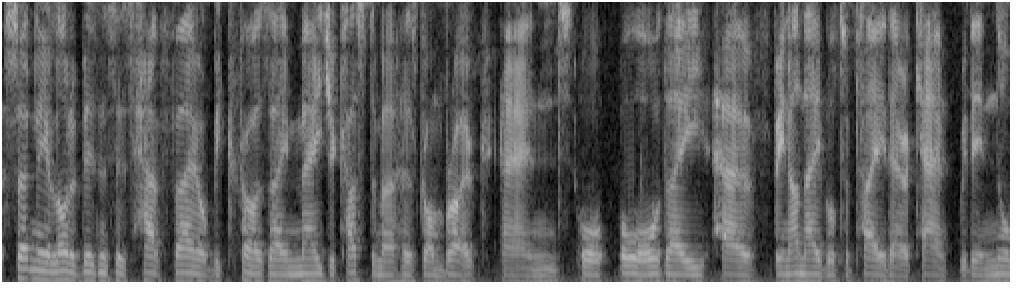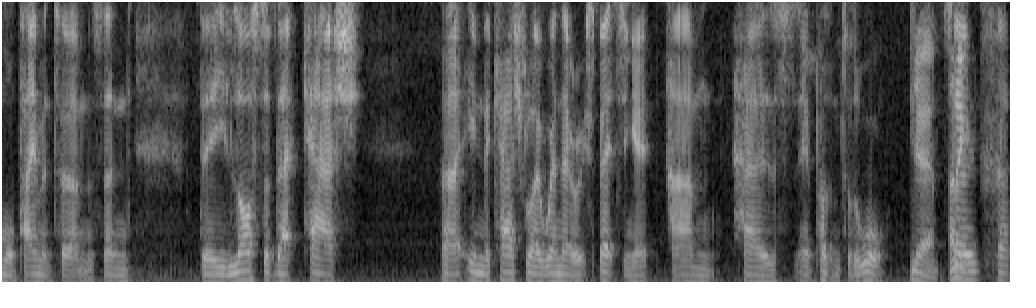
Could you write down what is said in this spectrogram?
certainly a lot of businesses have failed because a major customer has gone broke and or or they have been unable to pay their account within normal payment terms and the loss of that cash uh, in the cash flow when they were expecting it um, has you know, put them to the wall. Yeah, so, and, I, uh,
